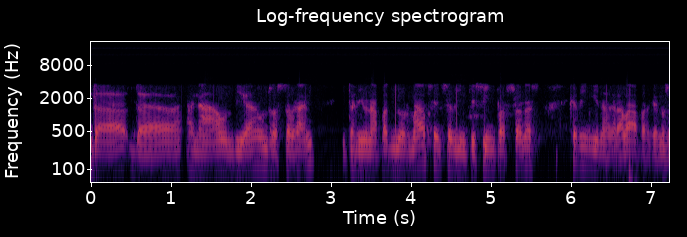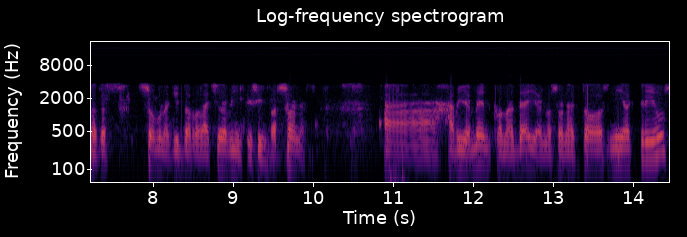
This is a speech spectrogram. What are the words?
d'anar un dia a un restaurant i tenir un àpat normal sense 25 persones que vinguin a gravar, perquè nosaltres som un equip de rodatge de 25 persones. Uh, evidentment, com et deia, no són actors ni actrius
